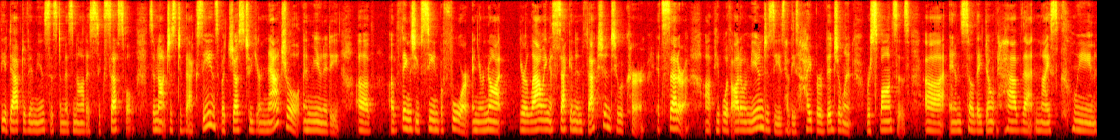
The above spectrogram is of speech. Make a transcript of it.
the adaptive immune system is not as successful. So, not just to vaccines, but just to your natural immunity of of things you've seen before and you're not you're allowing a second infection to occur, etc. Uh, people with autoimmune disease have these hypervigilant responses, uh, and so they don't have that nice, clean,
